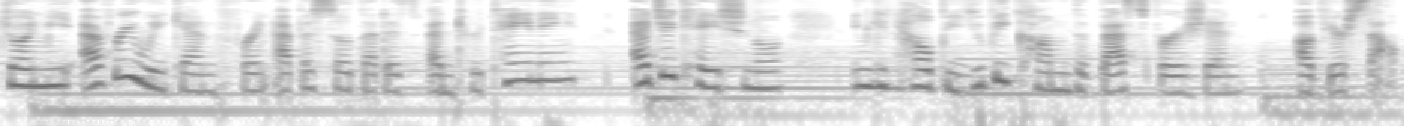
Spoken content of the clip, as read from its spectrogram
Join me every weekend for an episode that is entertaining, educational, and can help you become the best version of yourself.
